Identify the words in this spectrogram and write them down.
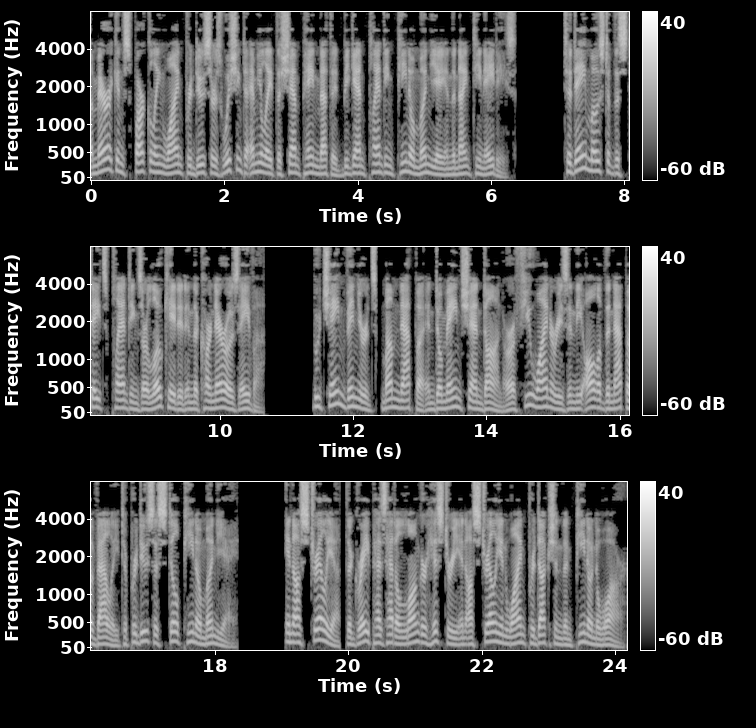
American sparkling wine producers wishing to emulate the Champagne method began planting Pinot Meunier in the 1980s. Today most of the state's plantings are located in the Carneros AVA. Bouchaine Vineyards, Mumm Napa and Domaine Chandon are a few wineries in the all of the Napa Valley to produce a still Pinot Meunier. In Australia, the grape has had a longer history in Australian wine production than Pinot Noir.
